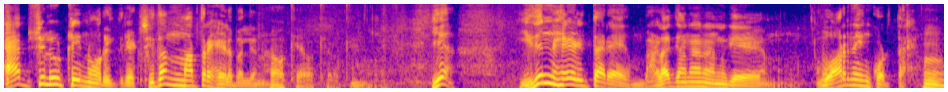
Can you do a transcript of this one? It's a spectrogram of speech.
absolutely no regrets ಇದನ್ನು ಮಾತ್ರ ಹೇಳಬಲ್ಲೆ ನಾನು. ಓಕೆ ಓಕೆ ಓಕೆ ಯಾ ಇದನ್ನು ಹೇಳ್ತಾರೆ ಭಾಳ ಜನ ನನಗೆ ವಾರ್ನಿಂಗ್ ಕೊಡ್ತಾರೆ. ಹ್ಮ್.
